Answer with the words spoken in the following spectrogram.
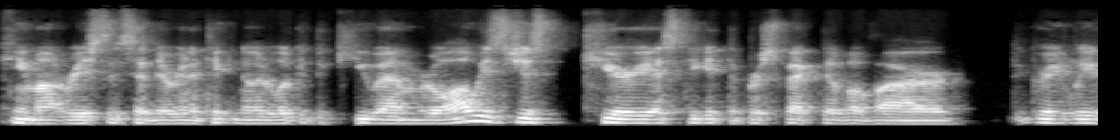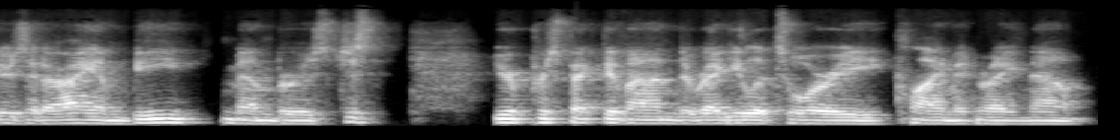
came out recently said they were going to take another look at the QM rule. Always just curious to get the perspective of our great leaders at our IMB members. Just your perspective on the regulatory climate right now.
